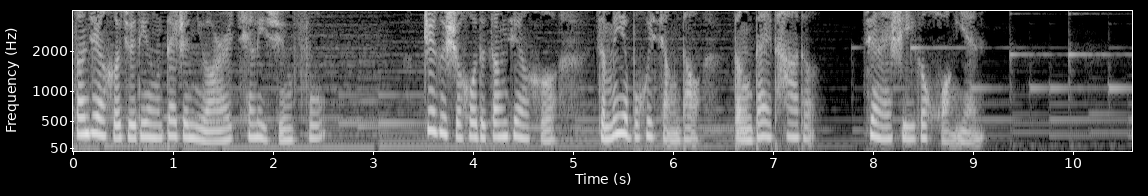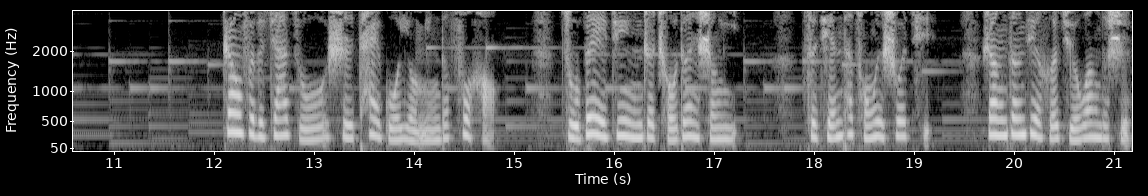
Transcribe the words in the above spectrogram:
臧建和决定带着女儿千里寻夫。这个时候的臧建和怎么也不会想到，等待他的竟然是一个谎言。丈夫的家族是泰国有名的富豪，祖辈经营着绸缎生意。此前她从未说起。让臧建和绝望的是，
